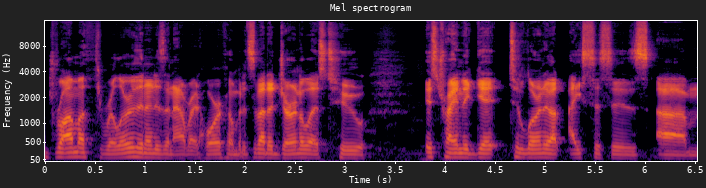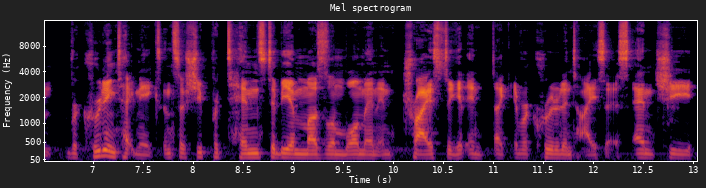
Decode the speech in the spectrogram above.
drama thriller than it is an outright horror film. But it's about a journalist who is trying to get to learn about ISIS's um, recruiting techniques, and so she pretends to be a Muslim woman and tries to get in like recruited into ISIS, and she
